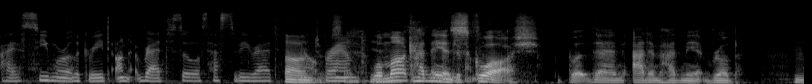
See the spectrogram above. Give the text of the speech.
I assume we're all agreed on red sauce has to be red, Oh, not 100%. brown. Well, Mark had me at 100%. squash, but then Adam had me at rub. Hmm.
